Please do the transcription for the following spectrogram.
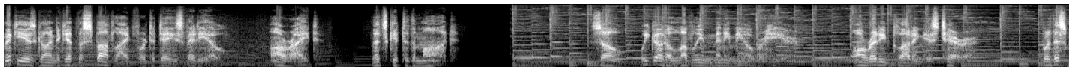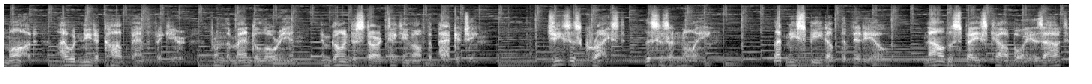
Mickey is going to get the spotlight for today's video. Alright, let's get to the mod. So, we got a lovely mini-me over here, already plotting his terror. For this mod, I would need a Cobb Vanth figure from The Mandalorian. I'm going to start taking off the packaging. Jesus Christ, this is annoying. Let me speed up the video. Now the Space Cowboy is out.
